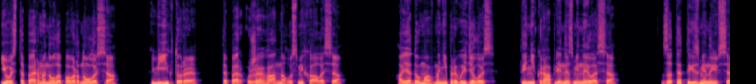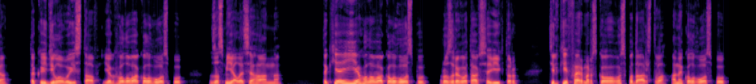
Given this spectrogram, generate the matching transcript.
І ось тепер минуле повернулося. Вікторе, тепер уже Ганна усміхалася. А я думав, мені привиділось. Ти ні краплі не змінилася. Зате ти змінився. Такий діловий став, як голова колгоспу, засміялася Ганна. Так я і є голова колгоспу, розреготався Віктор. Тільки фермерського господарства, а не колгоспу.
